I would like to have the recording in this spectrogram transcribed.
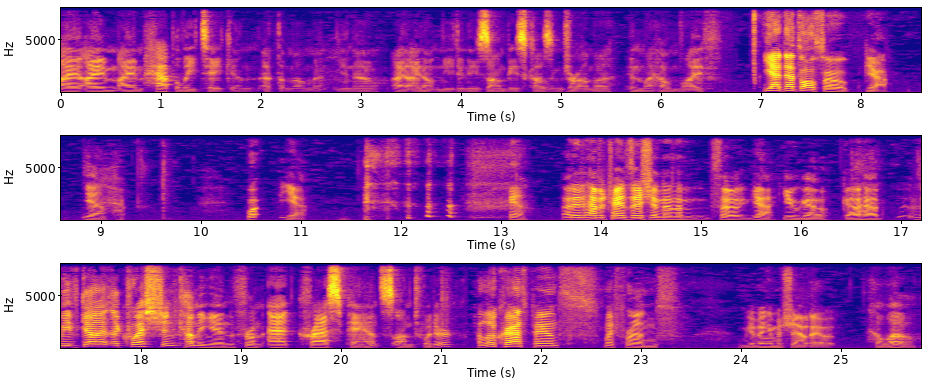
I, I'm I am happily taken at the moment. You know, I, I don't need any zombies causing drama in my home life. Yeah, that's also yeah. Yeah. What? Yeah. yeah. I didn't have a transition, and then so yeah, you go. Go ahead. We've got a question coming in from at Crasspants on Twitter. Hello, Crass Pants, my friends. I'm giving him a shout out. Hello.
